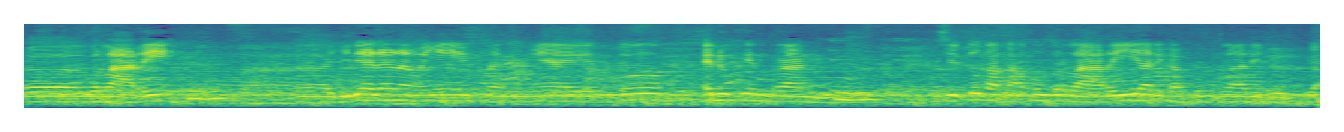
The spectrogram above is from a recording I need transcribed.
eh, berlari. Hmm. Eh, jadi ada namanya eventnya itu Edufin Run. Hmm. di situ kakakku berlari adik aku berlari juga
